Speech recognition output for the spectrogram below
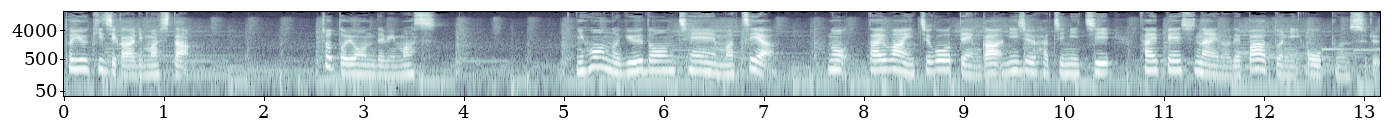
という記事がありました。ちょっと読んでみます。日本の牛丼チェーン松屋の台湾1号店が28日台北市内のデパートにオープンする。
